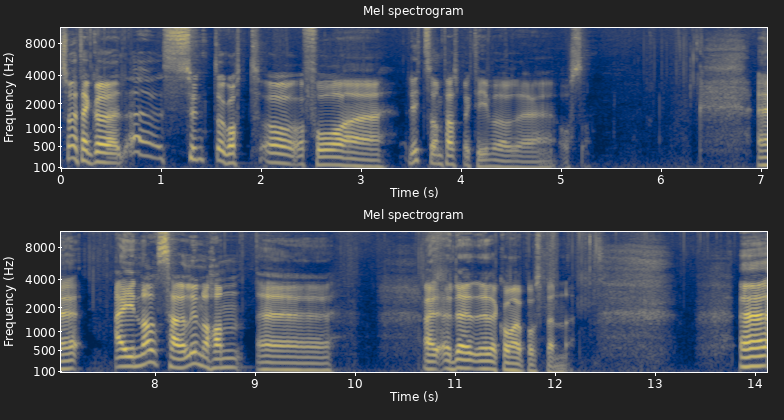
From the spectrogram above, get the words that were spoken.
så jeg tenker det er sunt og godt å, få eh, litt sånn perspektiver eh, også. Eh, Einar, særlig når han eh, Nei, det, det kommer jeg på spennende. Eh,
